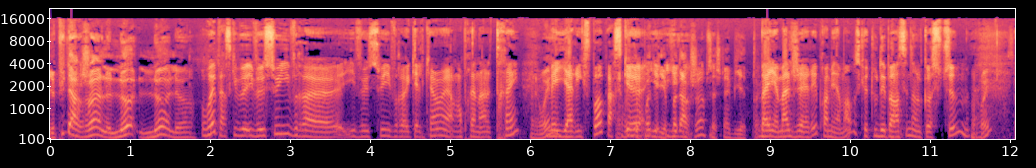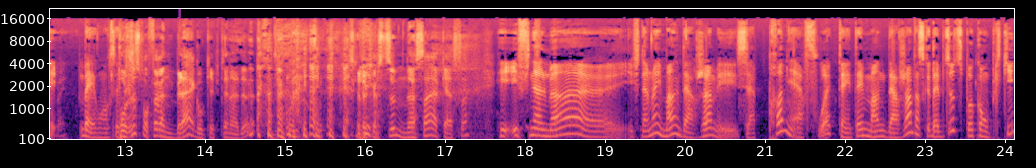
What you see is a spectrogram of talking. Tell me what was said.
n'y a plus d'argent, là, là, là. là. Oui, parce qu'il veut, il veut suivre, euh, il veut suivre quelqu'un en prenant le train, Ben oui. mais il n'y arrive pas parce Ben que il n'y a pas, a d'argent pour s'acheter un billet de train. Ben, il a mal géré premièrement parce que tout dépensé dans le costume. Ben oui. Et- ben, on sait Pour bien. juste pour faire une blague au capitaine Haddock. Parce que le costume ne sert qu'à ça. Et, et finalement, euh, et finalement, il manque d'argent, mais c'est la première fois que Tintin manque d'argent parce que d'habitude c'est pas compliqué.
